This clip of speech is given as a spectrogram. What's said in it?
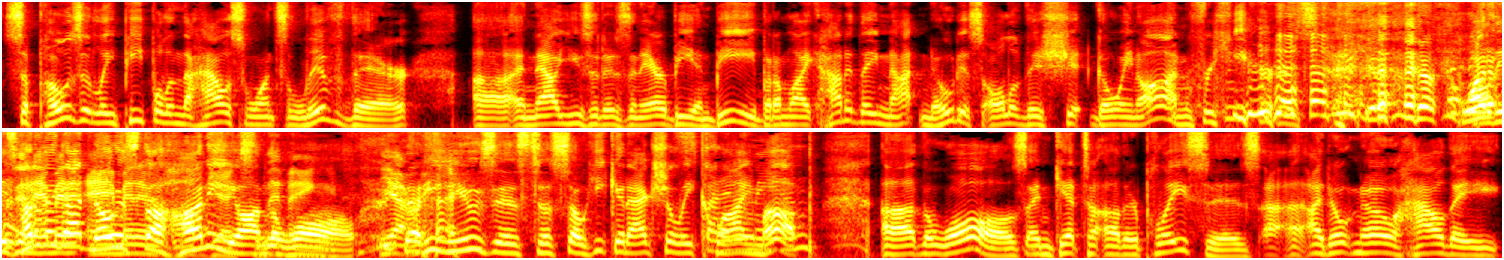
supposedly, people in the house once lived there, uh, and now use it as an Airbnb. But I'm like, how did they not notice all of this shit going on for years? You know, why, how did they not notice the honey on the living. wall Yeah, that right. he uses to so he can actually climb Spider-Man. up uh, the walls and get to other places? I, I don't know how they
